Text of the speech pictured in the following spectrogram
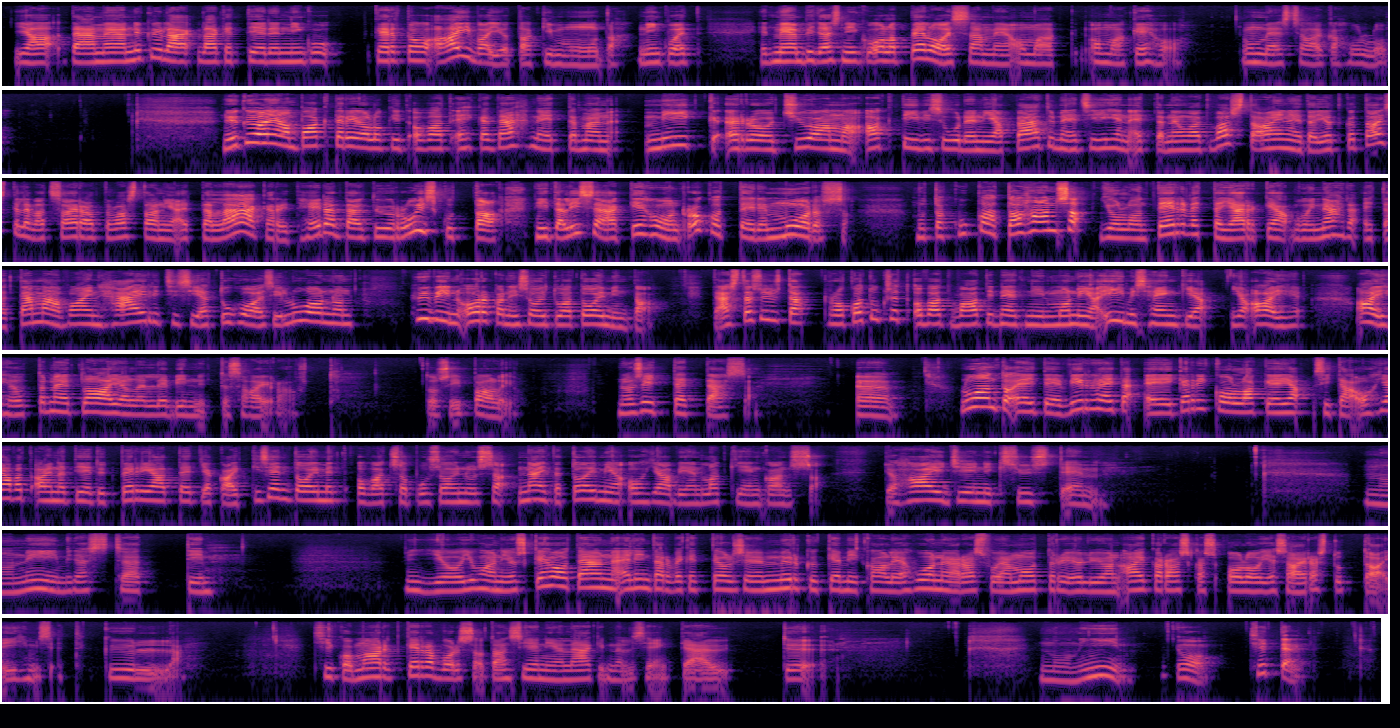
Ja tämä meidän nykylääketiede niin kuin kertoo aivan jotakin muuta. Niin kuin, että et meidän pitäisi niin kuin olla peloissaan meidän oma, oma keho. Mun mielestä se on aika hullu. Nykyajan bakteriologit ovat ehkä nähneet tämän mikrojuoma-aktiivisuuden ja päätyneet siihen, että ne ovat vasta-aineita, jotka taistelevat sairautta vastaan ja että lääkärit, heidän täytyy ruiskuttaa niitä lisää kehoon rokotteiden muodossa. Mutta kuka tahansa, jolla on tervettä järkeä, voi nähdä, että tämä vain häiritsisi ja tuhoaisi luonnon hyvin organisoitua toimintaa. Tästä syystä rokotukset ovat vaatineet niin monia ihmishenkiä ja aihe- aiheuttaneet laajalle levinnyttä sairautta. Tosi paljon. No sitten tässä. Öö, Luonto ei tee virheitä eikä rikollakeja, sitä ohjaavat aina tietyt periaatteet ja kaikki sen toimet ovat sopusoinnussa näitä toimia ohjaavien lakien kanssa. The Hygienic System. No niin, mitä chatti? Joo, Juhan, jos keho täynnä elintarviketeollisuuden myrkkykemikaaleja, huonoja rasvoja ja moottoriöljyä on aika raskas olo ja sairastuttaa ihmiset. Kyllä. Siko Maarit, kerran vuodessa otan sieniä lääkinnälliseen käyttöön. No niin, joo. Sitten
